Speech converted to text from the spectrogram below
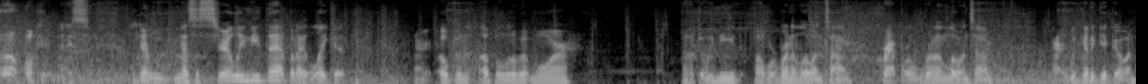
Oh, okay, nice. Didn't necessarily need that, but I like it. All right, open up a little bit more. Oh, do we need? Oh, we're running low on time. Crap, we're running low on time. All right, we gotta get going.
